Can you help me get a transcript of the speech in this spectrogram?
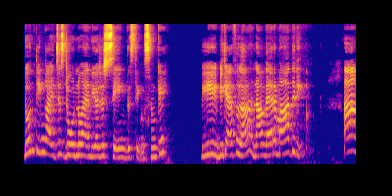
don't think I just don't know and you're just saying these things. Okay, be be careful. Ah, now where madiri. Ah.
